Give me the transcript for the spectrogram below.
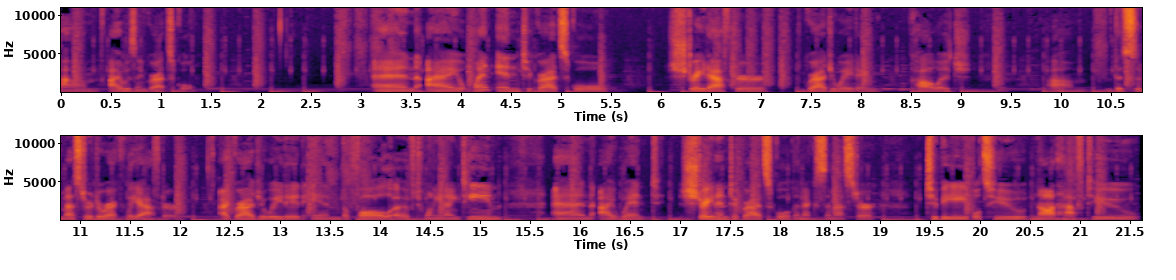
um, I was in grad school. And I went into grad school straight after graduating college, um, the semester directly after. I graduated in the fall of 2019, and I went straight into grad school the next semester to be able to not have to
